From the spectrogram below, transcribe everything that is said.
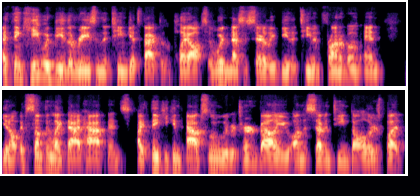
I think he would be the reason the team gets back to the playoffs. It wouldn't necessarily be the team in front of him. And you know, if something like that happens, I think he can absolutely return value on the $17. But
